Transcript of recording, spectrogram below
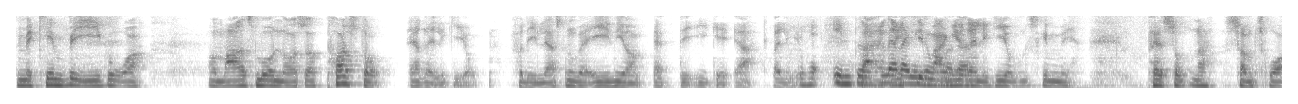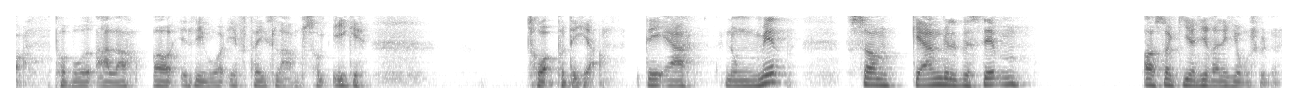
med kæmpe egoer og meget små nosser påstår er religion. Fordi lad os nu være enige om, at det ikke er religion. Ja, intet Der er med rigtig religion mange med personer, som tror på både Allah og lever efter islam, som ikke tror på det her. Det er nogle mænd, som gerne vil bestemme, og så giver de religionsskylden.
